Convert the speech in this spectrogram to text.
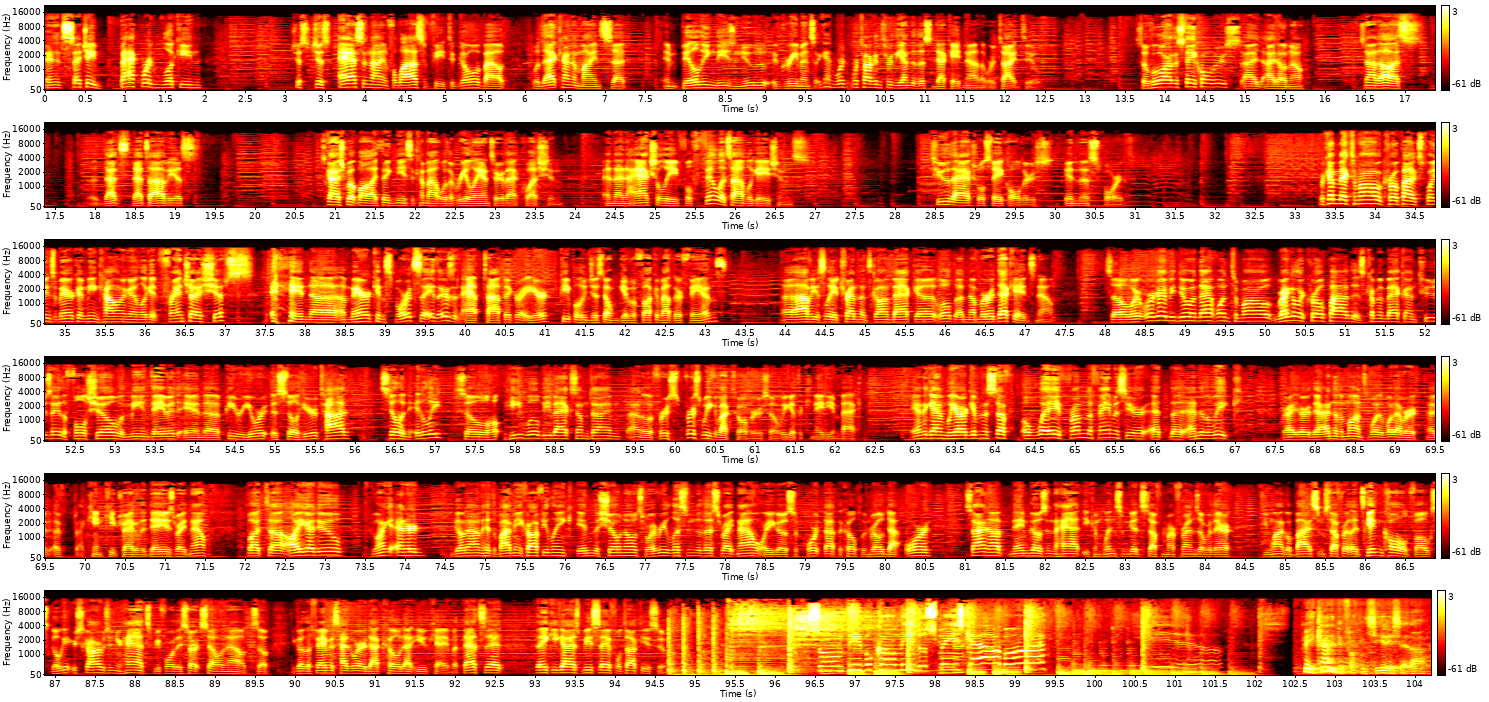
And it's such a backward looking, just just asinine philosophy to go about with that kind of mindset and building these new agreements. Again, we're, we're talking through the end of this decade now that we're tied to. So who are the stakeholders? I, I don't know. It's not us. That's that's obvious. Scottish football, I think, needs to come out with a real answer to that question, and then actually fulfill its obligations to the actual stakeholders in this sport. We're coming back tomorrow with CROpod Explains America. Me and Colin are going to look at franchise shifts in uh, American sports. Hey, there's an apt topic right here. People who just don't give a fuck about their fans. Uh, obviously, a trend that's gone back, uh, well, a number of decades now. So we're, we're going to be doing that one tomorrow. Regular CROpod is coming back on Tuesday, the full show with me and David, and uh, Peter Ewart is still here. Todd still in Italy, so he will be back sometime. I don't know the first first week of October, so we get the Canadian back. And again, we are giving this stuff away from the famous here at the end of the week, right, or the end of the month, whatever. I, I, I can't keep track of the days right now, but uh, all you gotta do if you want to get entered, go down and hit the Buy Me a Coffee link in the show notes wherever you listen to this right now, or you go to support.thecoplandroad.org. Sign up, name goes in the hat. You can win some good stuff from our friends over there. If you want to go buy some stuff, it's getting cold, folks. Go get your scarves and your hats before they start selling out. So you go to the famousheadwear.co.uk. But that's it. Thank you guys. Be safe. We'll talk to you soon. Some people call me the space cowboy. Yeah. You can't be fucking serious at that.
